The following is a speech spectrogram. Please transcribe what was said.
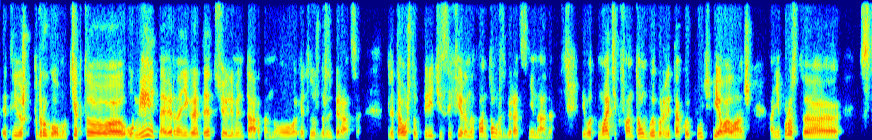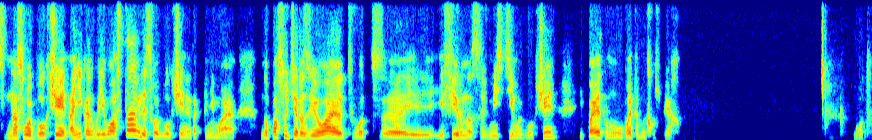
это немножко по-другому. Те, кто умеет, наверное, они говорят, да это все элементарно, но это нужно разбираться. Для того, чтобы перейти с эфира на фантом, разбираться не надо. И вот Матик, фантом выбрали такой путь, и Avalanche. Они просто на свой блокчейн, они как бы его оставили, свой блокчейн, я так понимаю, но по сути развивают вот э, эфирно совместимый блокчейн, и поэтому в этом их успех. Вот.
